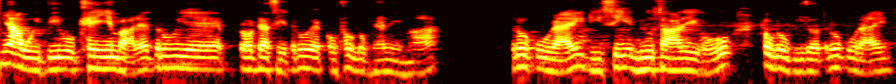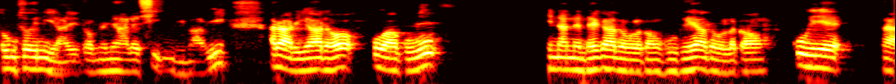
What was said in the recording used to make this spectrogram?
မျှဝေပေးဖို့ခဲရင်ပါတယ်သူတို့ရဲ့ product တွေသူတို့ရဲ့ကုန်ထုတ်လုပ်ငန်းတွေမှာသူတို့ကိုယ်တိုင်ဒီစီအမျိုးအစားတွေကိုထုတ်လုပ်ပြီးတော့သူတို့ကိုယ်တိုင်သုံးစွဲနေတာတွေတော့များများလည်းရှိနေပါပြီအဲ့ဒါတွေကတော့ကိုယ့်ဟာကိုယ် internet ထဲကတော့၎င်း Google ကတော့၎င်းကိုယ့်ရဲ့အဲ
